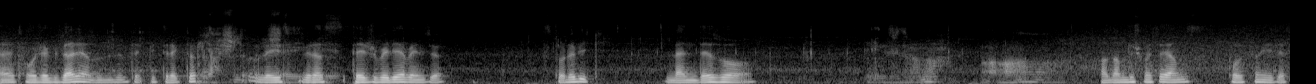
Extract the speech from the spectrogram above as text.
evet hoca güzel yalnız bizim teknik direktör. Yaşlı Reis şey, biraz tecrübeliye benziyor. Stolevic. Lendezo. indirdin ama. Aa, Adam düşmese yalnız pozisyon yiyeceğiz.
